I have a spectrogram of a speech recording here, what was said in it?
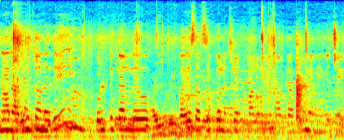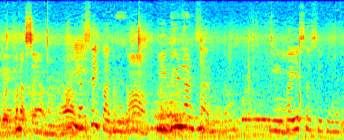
నేను అడుగుతున్నది పొలిటికల్ వైఎస్ఆర్సీపీ ఇన్సిడెంట్ వాళ్ళు ఉన్నారు కాబట్టి మేము ఏమీ చేయలేము అని ఎస్ఐ అన్నాడా ఎస్ఐ కాదు మేడం. ఈ వీళ్ళు అంటున్నారు మేడం. ఈ వైఎస్ఆర్సీపీ వాళ్ళు.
